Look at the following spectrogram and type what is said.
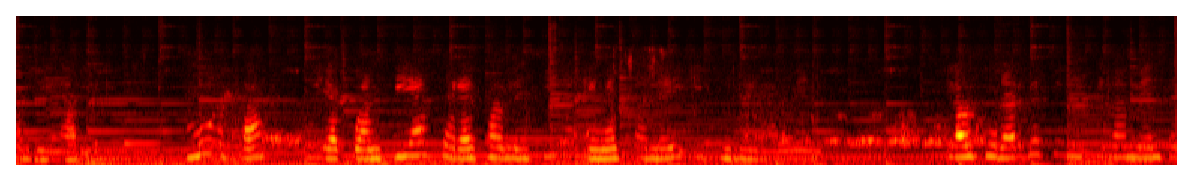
ordinaria. Multa cuya cuantía será establecida en esta ley y su reglamento. Clausurar definitivamente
